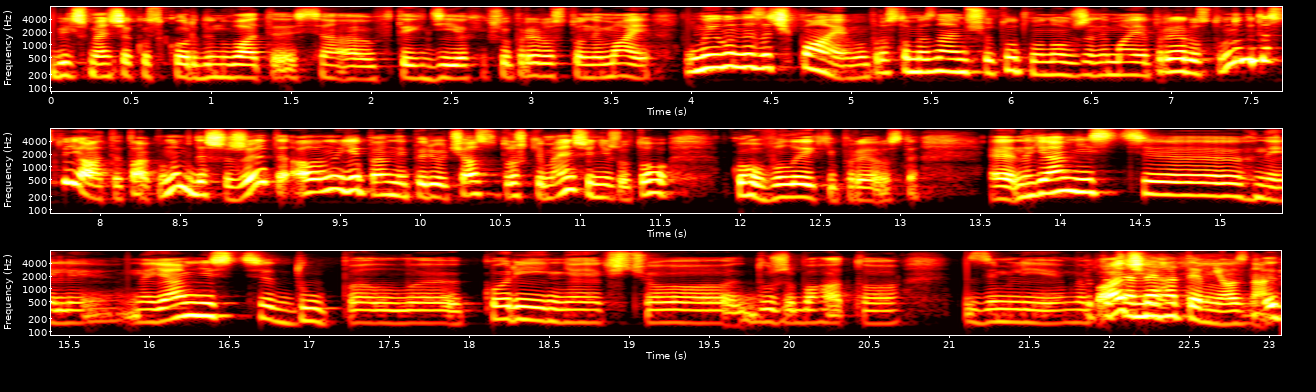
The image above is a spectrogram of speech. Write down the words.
більш-менш якось координуватися в тих діях. Якщо приросту немає, ми його не зачіпаємо. Просто ми знаємо, що тут воно вже не має приросту. Воно буде стояти, так, воно буде ще жити, але ну, є певний період часу трошки менше, ніж у того, в кого великі прирости. Е, Наявність е, гнилі, наявність дупел, е, коріння, якщо дуже багато землі ми тобто бачимо. це негативні ознаки. Е,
